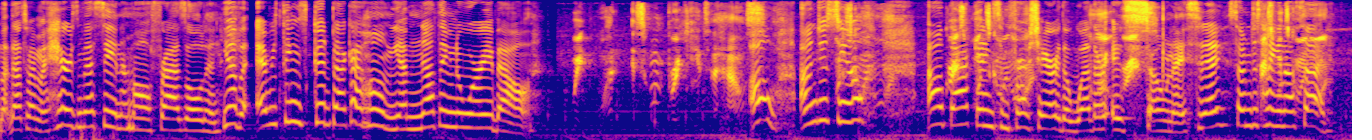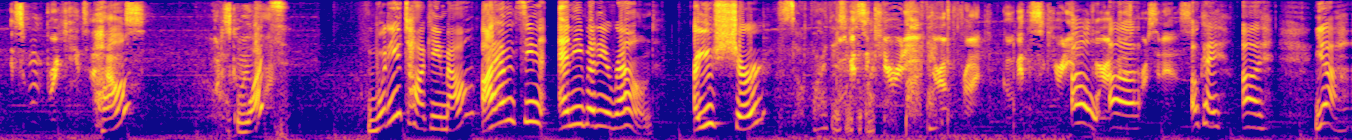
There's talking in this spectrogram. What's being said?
that's why my hair is messy and I'm all frazzled. And yeah, but everything's good back at home. You have nothing to worry about. Wait, what? Is someone breaking into the house? Oh, I'm just, you know, out Grace, back getting some fresh on? air. The weather Hello, is Grace? so nice today, so I'm just Grace, hanging outside. Is someone breaking into the Huh? house? What is going What? on? What are you talking about? I haven't seen anybody around. Are you sure? So far, this Go is security. perfect. They're up front. Go get the security. Oh, uh, who this person is. Okay, uh, yeah,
